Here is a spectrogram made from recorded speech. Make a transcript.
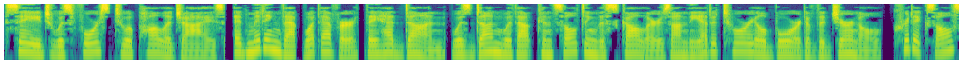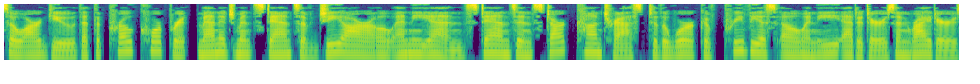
Sage was forced to apologize, admitting that whatever they had done was done without consulting the scholars on the editorial board of the journal. Critics also argue that the pro-corporate management stance of GRONEN stands in stark contrast to the work of previous O&E editors and writers,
